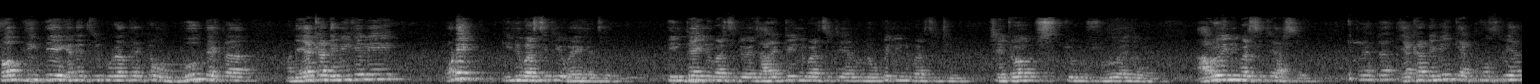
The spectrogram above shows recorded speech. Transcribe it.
সব দিক দিয়ে এখানে ত্রিপুরাতে একটা অদ্ভুত একটা মানে একাডেমিক্যালি অনেক ইউনিভার্সিটি হয়ে গেছে। তিনটা ইউনিভার্সিটি হয়েছে আরেকটা ইউনিভার্সিটি এবং ওপেন ইউনিভার্সিটি সেটাও শুরু শুরু হয়ে যাবে। আরও ইউনিভার্সিটি আসছে। একটা একাডেমিক অ্যাটমসফিয়ার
